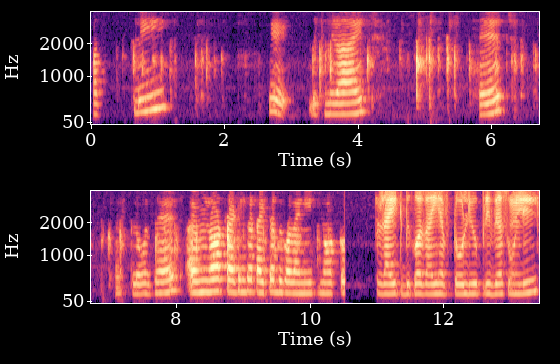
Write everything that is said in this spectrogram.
Firstly okay let me write and close it i'm not writing the title because i need not to write because I have told you previous only,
